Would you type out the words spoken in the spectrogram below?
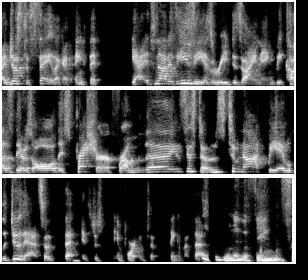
And just to say, like I think that yeah, it's not as easy as redesigning because there's all this pressure from the systems to not be able to do that. So that it's just important to think about that. One of the things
